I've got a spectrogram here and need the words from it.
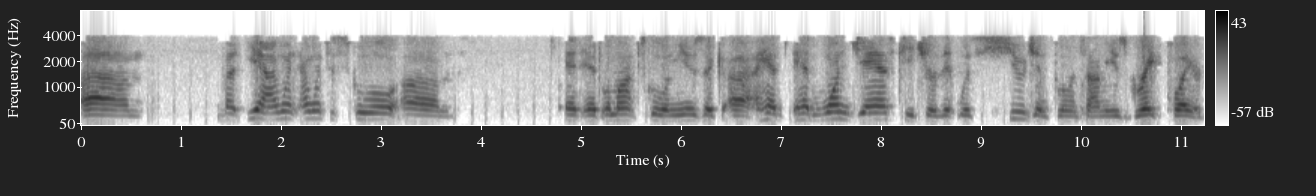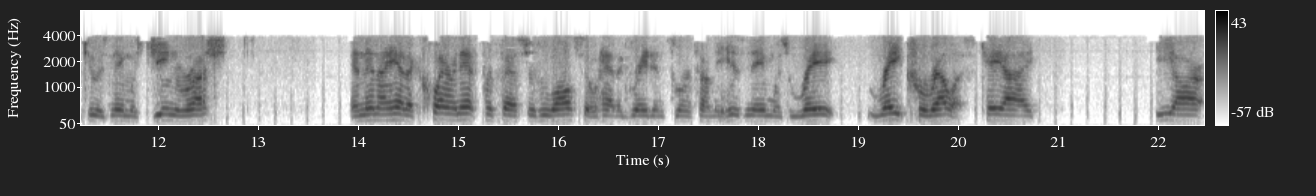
Um, but yeah, I went I went to school um at, at Lamont School of Music. Uh, I had had one jazz teacher that was huge influence on me. He was a great player too. His name was Gene Rush. And then I had a clarinet professor who also had a great influence on me. His name was Ray Ray Kireilis, K I E R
